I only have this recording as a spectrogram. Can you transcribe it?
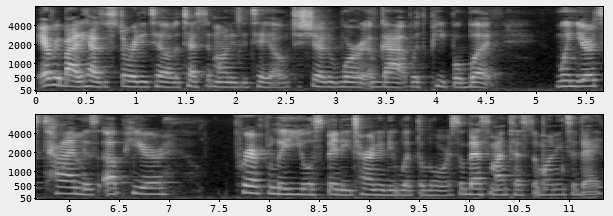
Everybody has a story to tell, a testimony to tell, to share the word of God with people. But when your time is up here, prayerfully you'll spend eternity with the Lord. So that's my testimony today.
